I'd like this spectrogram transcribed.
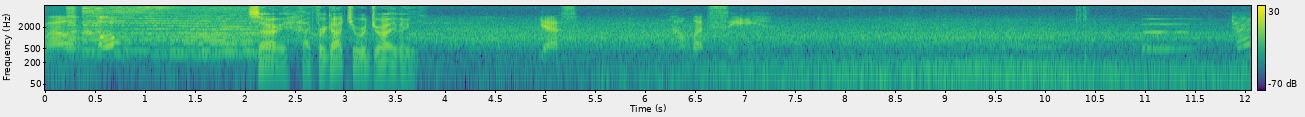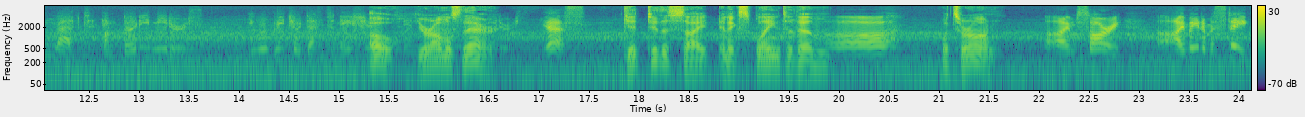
Well, oh! Sorry, I forgot you were driving. Yes. Now let's see. Turn left in 30 meters. You will reach your destination. Oh, you're almost there. meters. Yes. Get to the site and explain to them Uh, what's wrong. I'm sorry. I made a mistake.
